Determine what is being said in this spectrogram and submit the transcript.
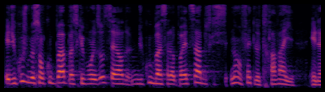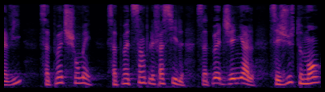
Et du coup, je me sens coupable parce que pour les autres, ça a l'air du coup, bah, ça doit pas être ça. Parce que non, en fait, le travail et la vie, ça peut être chambé. Ça peut être simple et facile. Ça peut être génial. C'est justement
